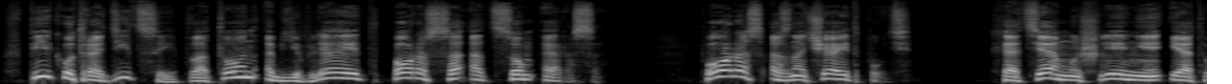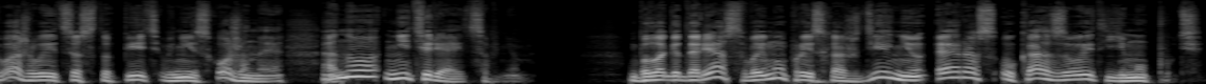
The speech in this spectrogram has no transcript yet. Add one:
В пику традиции Платон объявляет Пороса отцом Эроса. Порос означает путь. Хотя мышление и отваживается ступить в неисхоженное, оно не теряется в нем. Благодаря своему происхождению Эрос указывает ему путь.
